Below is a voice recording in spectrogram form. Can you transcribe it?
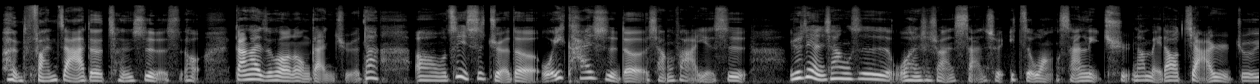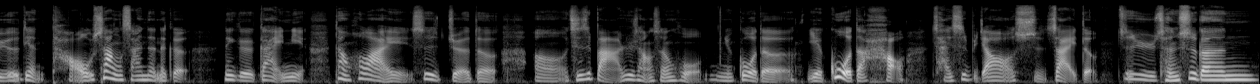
很繁杂的城市的时候，刚开始会有那种感觉。但呃，我自己是觉得，我一开始的想法也是。有点像是我很喜欢山，所以一直往山里去。那每到假日就有点逃上山的那个那个概念。但后来是觉得，呃，其实把日常生活你过得也过得好，才是比较实在的。至于城市跟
